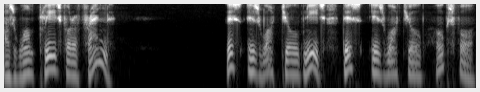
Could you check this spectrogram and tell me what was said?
as one pleads for a friend. This is what Job needs. This is what Job hopes for.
